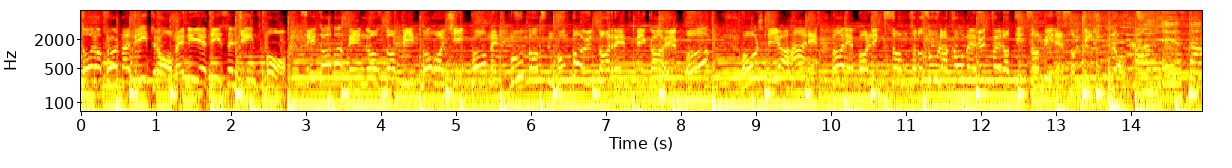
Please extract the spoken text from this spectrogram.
Står og føler meg dritrå med nye diesel jeans på. Sitt og bare finn og stå fint på og kikk på mens boomboxen pumper ut og reinspikka hiphop. Årstida her er bare på liksom, så når sola kommer utfor og tid, så blir det som tidsbrott. Kan du stoppe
